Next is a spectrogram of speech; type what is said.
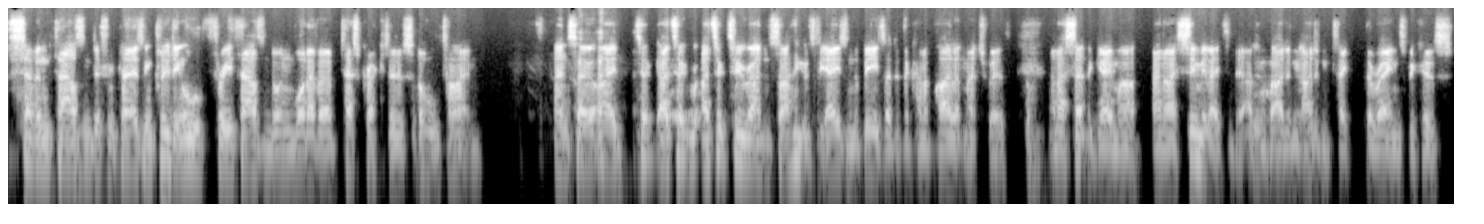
7,000 different players, including all 3,000 on whatever test cricketers of all time. And so I took I took I took two random. So I think it was the A's and the B's. I did the kind of pilot match with, and I set the game up and I simulated it. I didn't I didn't I didn't take the reins because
